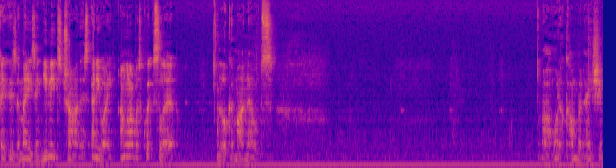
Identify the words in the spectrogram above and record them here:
it is amazing. You need to try this. Anyway, I'm going to have a quick slurp and look at my notes. Oh, what a combination.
